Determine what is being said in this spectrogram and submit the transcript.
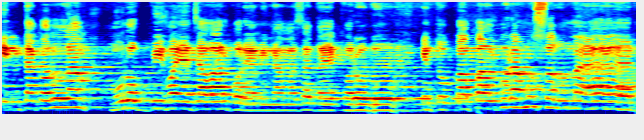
চিন্তা করলাম, মুরব্বী হয়ে যাওয়ার পরে আমি নামাজ আদায় করব। কিন্তু কপাল পোড়া মুসলমান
